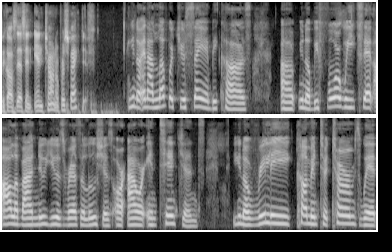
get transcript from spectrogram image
because that's an internal perspective. You know, and I love what you're saying because uh, you know, before we set all of our New Year's resolutions or our intentions, you know, really coming to terms with,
